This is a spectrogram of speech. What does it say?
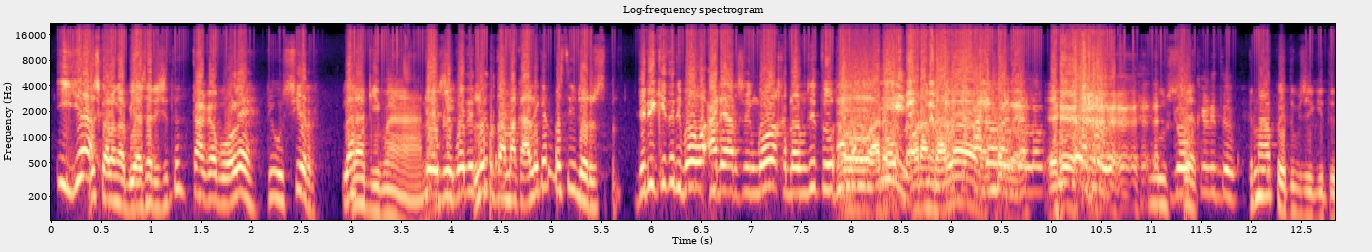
Iya, Terus kalau nggak biasa di situ? kagak boleh, diusir. Lah gimana? Ya, sih? Lu itu- pertama kali kan pasti udah harus Jadi kita dibawa, ada harus yang bawa ke dalam situ. Oh, ada Ih, orang dalam. ada orang dalam. Gokil itu. Kenapa itu bisa gitu?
